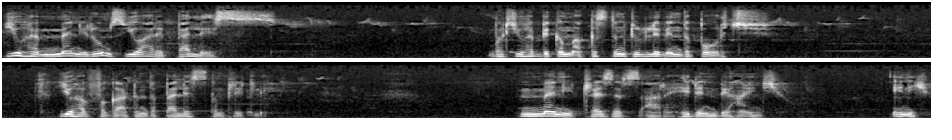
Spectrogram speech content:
You have many rooms, you are a palace. But you have become accustomed to live in the porch. You have forgotten the palace completely. Many treasures are hidden behind you, in you.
